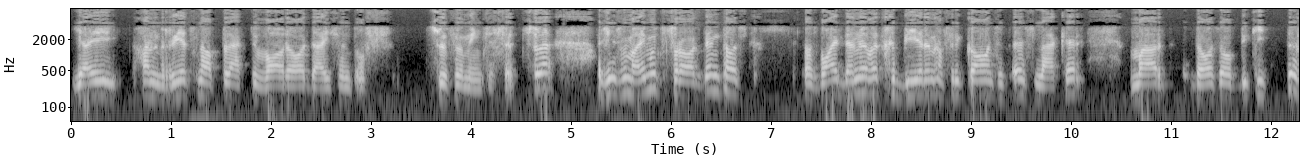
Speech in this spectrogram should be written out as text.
jy gaan reeds na 'n plek toe waar daar 1000 of soveel mense sit. So as jy vir my moet vra, ek dink daar's daar's baie dinge wat gebeur in Afrikaans. Dit is lekker, maar daar's al bietjie te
